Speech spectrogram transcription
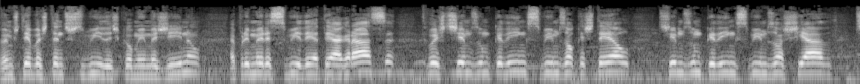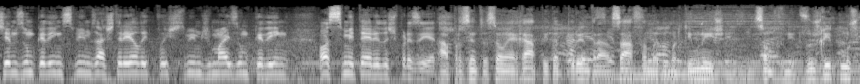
Vamos ter bastantes subidas, como imaginam. A primeira subida é até à Graça, depois descemos um bocadinho, subimos ao Castelo, descemos um bocadinho, subimos ao Chiado, descemos um bocadinho, subimos à Estrela e depois subimos mais um bocadinho ao Cemitério dos Prazeres. A apresentação é rápida por entre a azáfama do Martim Muniz. São definidos os ritmos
